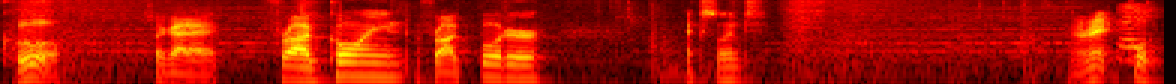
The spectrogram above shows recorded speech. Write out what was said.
Cool. So I got a frog coin, a frog border. Excellent. Alright, cool.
